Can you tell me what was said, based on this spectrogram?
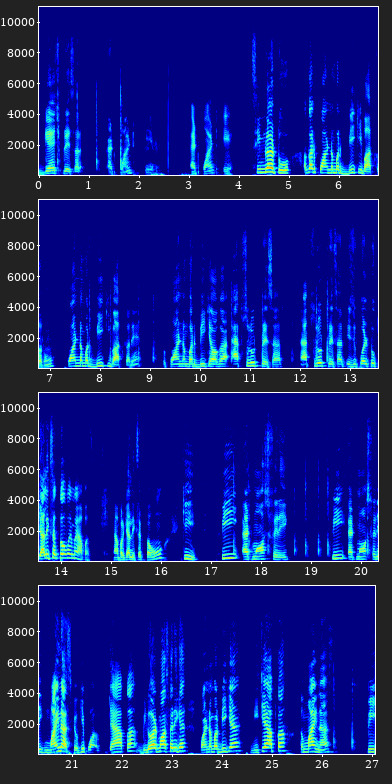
gauge pressure at point A at point A similar to अगर पॉइंट नंबर बी की बात करूँ पॉइंट नंबर बी की बात करें तो पॉइंट नंबर बी क्या होगा? Absolute pressure absolute pressure is equal to क्या लिख सकता हूँ भाई मैं यहाँ पर? यहाँ पर क्या लिख सकता हूँ? कि P atmospheric P atmospheric minus क्योंकि क्या है आपका? बिलो एटमॉस्फेरिक है। पॉइंट नंबर बी क्या है? नीचे है आपका। तो minus P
